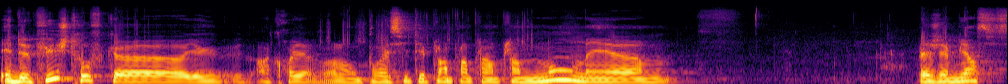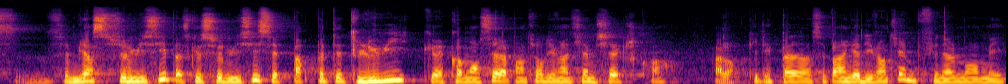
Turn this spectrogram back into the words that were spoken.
Et depuis, je trouve qu'il y a eu incroyable. on pourrait citer plein, plein, plein, plein de noms, mais euh, ben, j'aime bien, bien celui-ci parce que celui-ci, c'est par peut-être lui qui a commencé la peinture du XXe siècle, je crois. Alors qu'il n'est pas, c'est pas un gars du XXe finalement, mais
